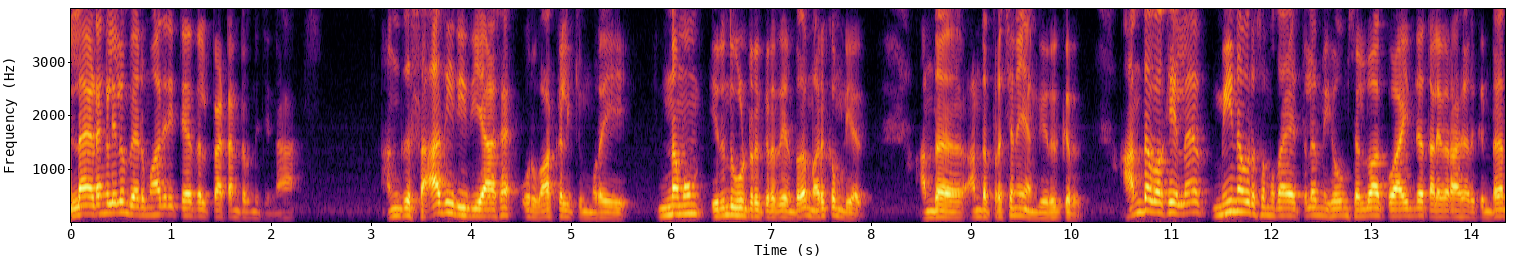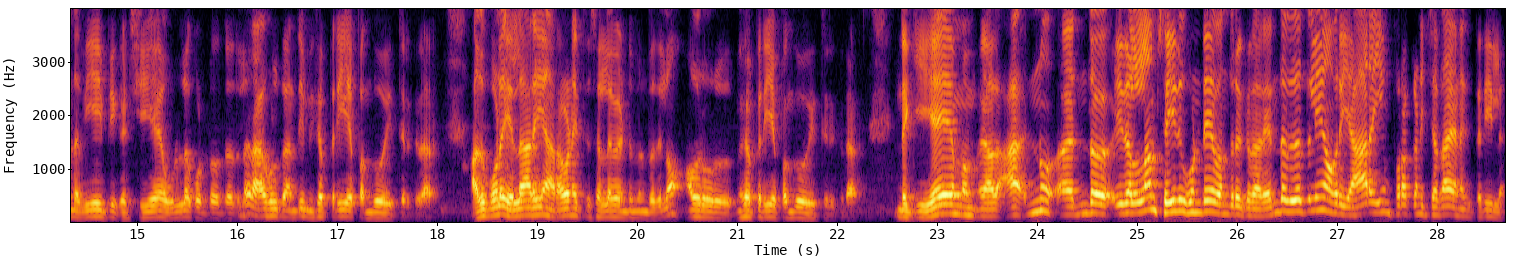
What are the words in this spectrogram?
எல்லா இடங்களிலும் வேறு மாதிரி தேர்தல் பேட்டர்ன் இருந்துச்சுன்னா அங்கு சாதி ரீதியாக ஒரு வாக்களிக்கும் முறை இன்னமும் இருந்து கொண்டிருக்கிறது என்பதை மறுக்க முடியாது. அந்த அந்த பிரச்சனை அங்கே இருக்கிறது. அந்த வகையில் மீனவர் சமுதாயத்தில் மிகவும் செல்வாக்கு வாய்ந்த தலைவராக இருக்கின்ற அந்த விஐபி கட்சியை உள்ளே கொண்டு வந்ததில் ராகுல் காந்தி மிகப்பெரிய பங்கு வகித்திருக்கிறார். அதுபோல் எல்லாரையும் அரவணைத்து செல்ல வேண்டும் என்பதிலும் அவர் ஒரு மிகப்பெரிய பங்கு வகித்திருக்கிறார். இன்றைக்கு ஏஎம்எம் இன்னும் இந்த இதெல்லாம் செய்து கொண்டே வந்திருக்கிறார். எந்த விதத்துலையும் அவர் யாரையும் புறக்கணித்ததா எனக்கு தெரியல.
